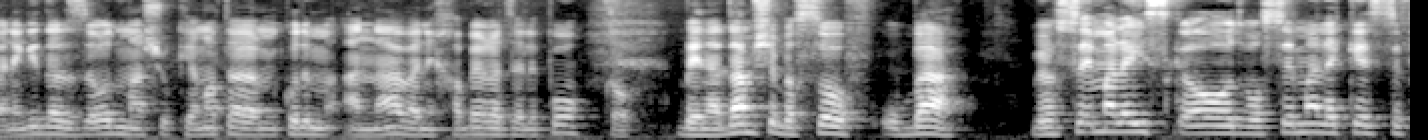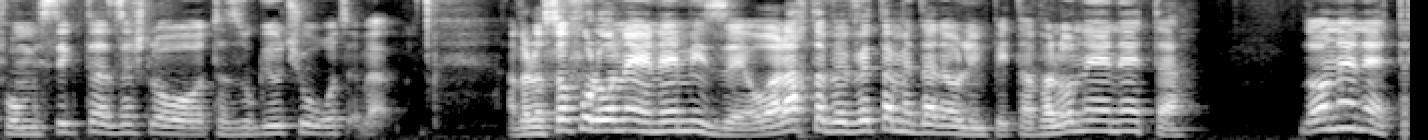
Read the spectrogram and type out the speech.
ואני אגיד על זה עוד משהו, כי אמרת מקודם ענה ואני אחבר את זה לפה. טוב. בן אדם שבסוף הוא בא ועושה מלא עסקאות ועושה מלא כסף, הוא משיג את הזה שלו, את הזוגיות שהוא רוצה, ו- אבל בסוף הוא לא נהנה מזה, או הלכת והבאת מדליה אולימפית, אבל לא נהנית. לא נהנית.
